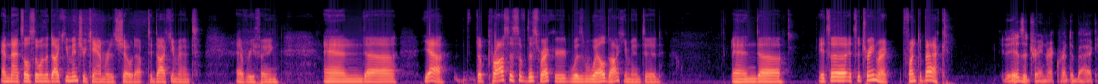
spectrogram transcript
and that's also when the documentary cameras showed up to document everything. And uh, yeah, the process of this record was well documented, and uh, it's a it's a train wreck front to back. It is a train wreck front to back.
